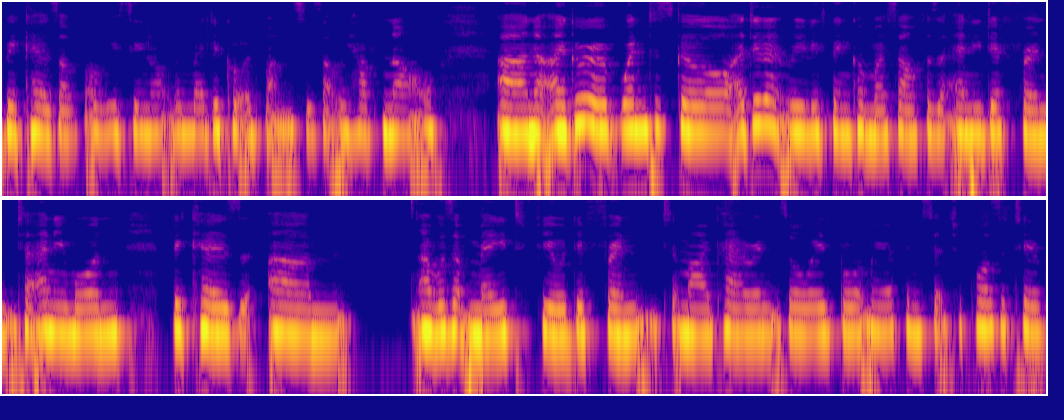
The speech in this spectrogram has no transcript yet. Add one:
because of obviously not the medical advances that we have now. And I grew up, went to school. I didn't really think of myself as any different to anyone because um I wasn't made to feel different. My parents always brought me up in such a positive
